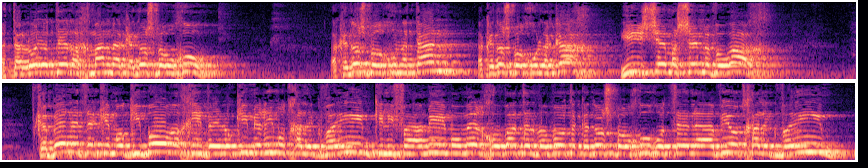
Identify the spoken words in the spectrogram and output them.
אתה לא יותר רחמן מהקדוש ברוך הוא. הקדוש ברוך הוא נתן, הקדוש ברוך הוא לקח, יהי שם השם מבורך. תקבל את זה כמו גיבור אחי, ואלוקים ירים אותך לגבהים, כי לפעמים אומר חובת הלבבות, הקדוש ברוך הוא רוצה להביא אותך לגבהים,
